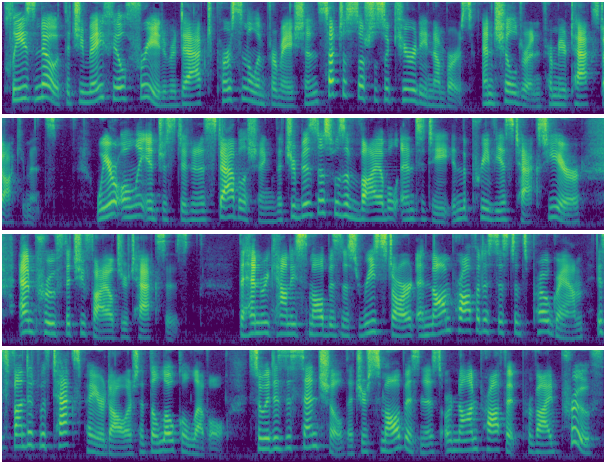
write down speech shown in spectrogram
Please note that you may feel free to redact personal information such as Social Security numbers and children from your tax documents. We are only interested in establishing that your business was a viable entity in the previous tax year and proof that you filed your taxes. The Henry County Small Business Restart and Nonprofit Assistance Program is funded with taxpayer dollars at the local level, so it is essential that your small business or nonprofit provide proof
